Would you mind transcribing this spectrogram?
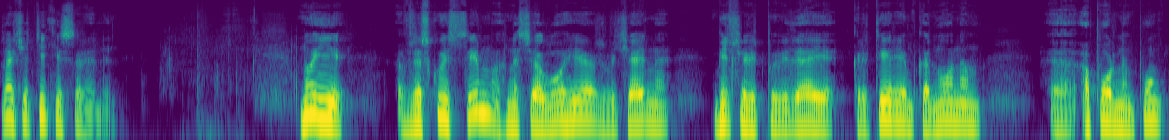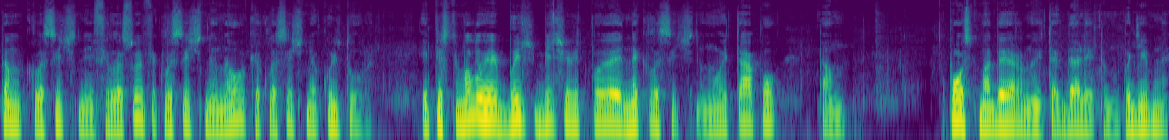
Значить, тільки зсередини. Ну і в зв'язку з цим гносеологія, звичайно, більше відповідає критеріям, канонам, е, опорним пунктам класичної філософії, класичної науки, класичної культури. Епістемологія більше відповідає не класичному етапу, там, постмодерну і так далі, і тому подібне,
